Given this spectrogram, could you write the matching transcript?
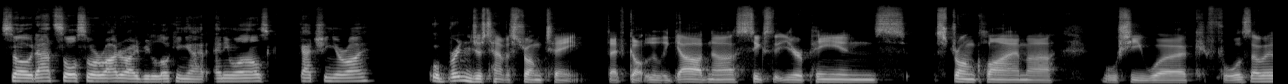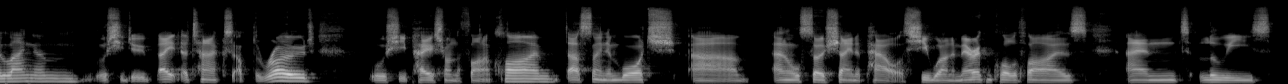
So that's also a rider I'd be looking at. Anyone else catching your eye? Well, Britain just have a strong team. They've got Lily Gardner, six Europeans, strong climber. Will she work for Zoe Langham? Will she do bait attacks up the road? Will she pace her on the final climb? That's something to watch. Um, and also Shayna Powers. She won American qualifiers and Louise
